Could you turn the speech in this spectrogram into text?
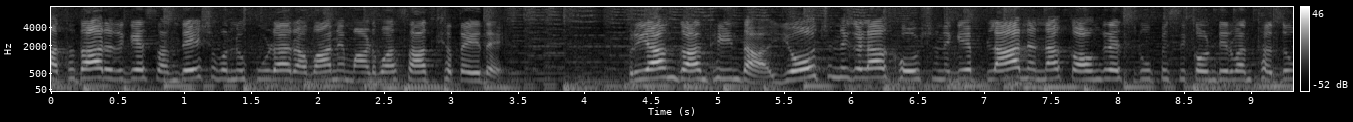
ಮತದಾರರಿಗೆ ಸಂದೇಶವನ್ನು ಕೂಡ ರವಾನೆ ಮಾಡುವ ಸಾಧ್ಯತೆ ಇದೆ. ಪ್ರಿಯಾಂಕ್ ಗಾಂಧಿಯಿಂದ ಯೋಜನೆಗಳ ಘೋಷಣೆಗೆ ಪ್ಲಾನ್ ಅನ್ನ ಕಾಂಗ್ರೆಸ್ ರೂಪಿಸಿಕೊಂಡಿರುವಂಥದ್ದು.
